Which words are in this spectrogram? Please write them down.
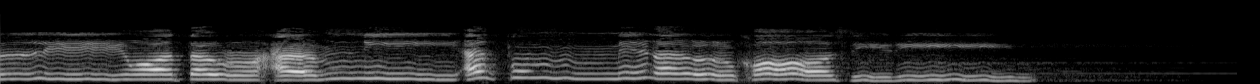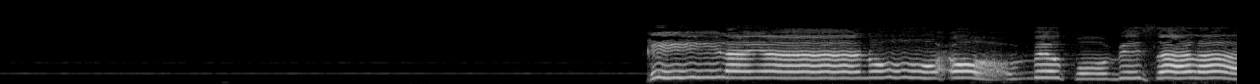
لي وترحمني أكن من الخاسرين. قيل يا نوح اهبط بسلام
